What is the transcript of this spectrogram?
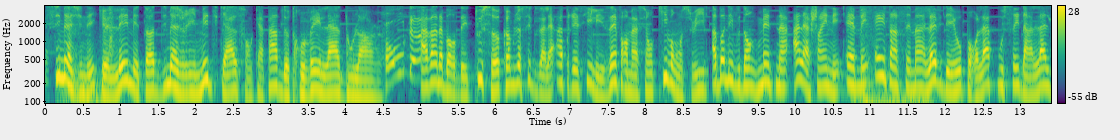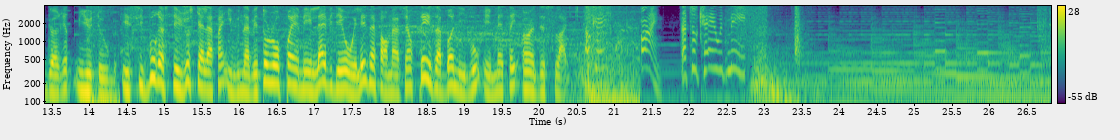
S'imaginer que les méthodes d'imagerie médicale sont capables de trouver la douleur. Avant d'aborder tout ça, comme je sais que vous allez apprécier les informations qui vont suivre, abonnez-vous donc maintenant à la chaîne et aimez intensément la vidéo pour la pousser dans l'algorithme YouTube. Et si vous restez jusqu'à la fin et vous n'avez toujours pas aimé la vidéo et les informations, désabonnez-vous et mettez un dislike. Okay, fine. That's okay with me.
